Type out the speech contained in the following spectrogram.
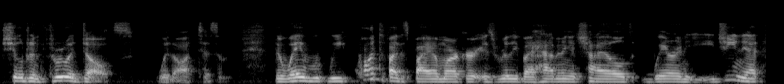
children through adults with autism. The way we quantify this biomarker is really by having a child wear an EEG net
